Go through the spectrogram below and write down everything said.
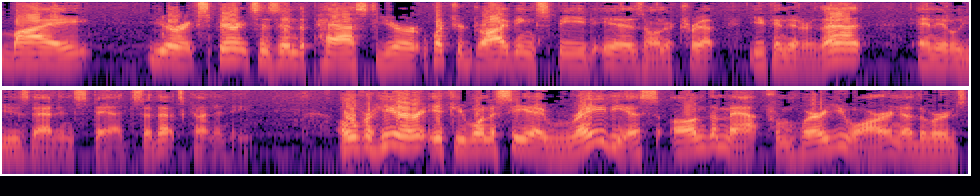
by your experiences in the past your what your driving speed is on a trip you can enter that and it'll use that instead so that's kind of neat over here if you want to see a radius on the map from where you are in other words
